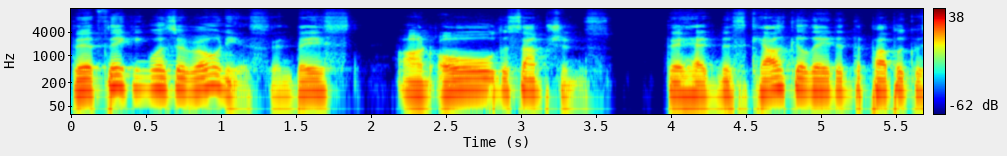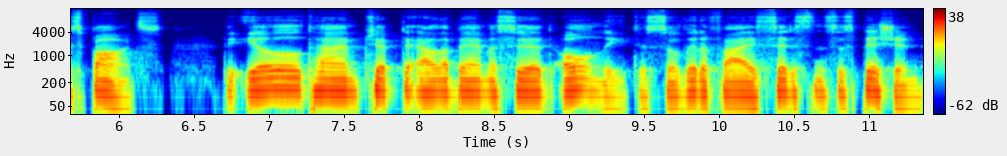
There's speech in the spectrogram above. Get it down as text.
their thinking was erroneous and based on old assumptions. They had miscalculated the public response the ill-timed trip to Alabama served only to solidify citizen suspicion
